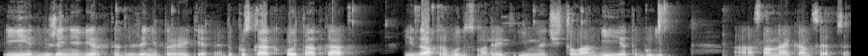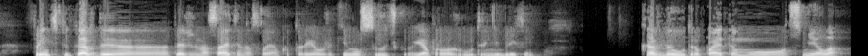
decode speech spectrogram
И движение вверх это движение приоритетное. Допускаю какой-то откат, и завтра буду смотреть именно чисто лонги, и это будет основная концепция. В принципе, каждый, опять же, на сайте, на своем, который я уже кинул ссылочку, я провожу утренний брифинг каждое утро, поэтому смело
